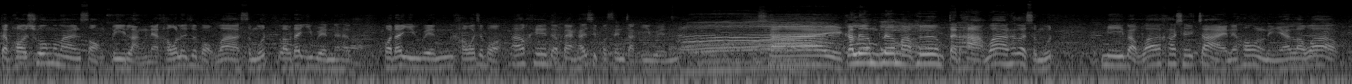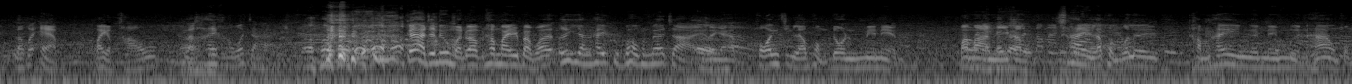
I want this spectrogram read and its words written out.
แต่พอช่วงประมาณ 2 ปีหลังเนี่ยเขาก็เลยจะบอกว่าสมมติเราได้อีเวนต์นะครับ พอได้อีเวนต์เขาก็จะบอกอ่าโอเคเดี๋ยวแบ่งให้ 10%จากอีเวนต์ใช่ ก็เริ่มเริ่มมาเพิ่ม แต่ถามว่าถ้าเกิดสมมติมีแบบว่าค่าใช้จ่ายในห้องอะไรเงี้ยเราว่าเราก็แอบ ไปกับเขาแล้วให้เขาว่าจ่าย ก็อาจจะดูเหมือนแบบทำไมแบบว่าเอ้ยยังให้คุณพ่อคุณแม่จ่ายเออออะไรเงี้ยครับเพราะว่าจริงๆแล้วผมโดนเมเนจประมาณนี้ครับประมาณนี้ใช่แล้วผมก็เลยทำให้เงินในหมื่นห้าของผม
